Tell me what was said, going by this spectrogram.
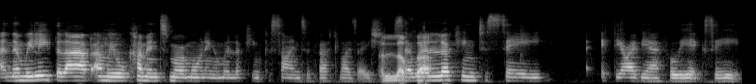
And then we leave the lab and we all come in tomorrow morning and we're looking for signs of fertilization. I love so that. we're looking to see if the IVF or the ICSI,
